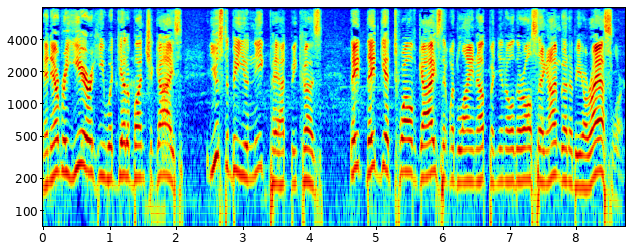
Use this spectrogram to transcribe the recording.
And every year he would get a bunch of guys. It used to be unique, Pat, because they'd, they'd get 12 guys that would line up, and you know they're all saying, "I'm going to be a wrestler."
